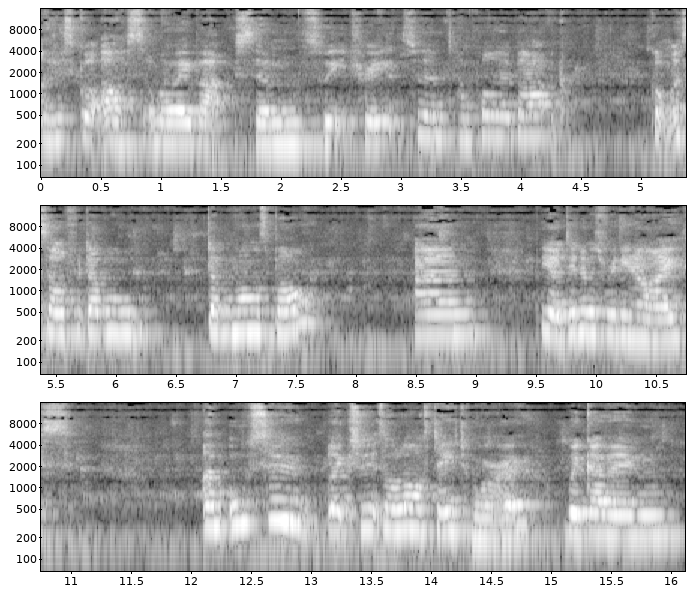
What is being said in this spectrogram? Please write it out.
I just got us on my way back some sweet treats for them to follow back. Got myself a double double Mars bar. Um, but yeah, dinner was really nice. I'm also like so it's our last day tomorrow. We're going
